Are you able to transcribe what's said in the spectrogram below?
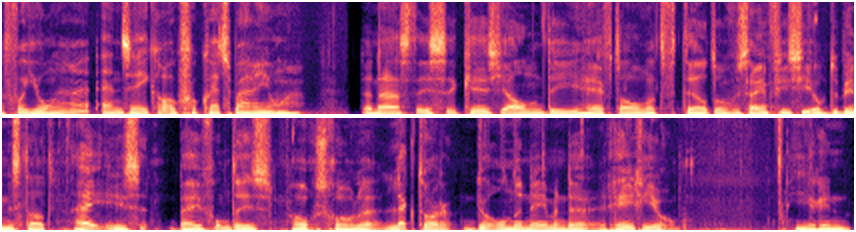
voor jongeren. En zeker ook voor kwetsbare jongeren. Daarnaast is Kees Jan, die heeft al wat verteld over zijn visie op de binnenstad. Hij is bij Fontis Hogescholen lector de ondernemende regio. Hierin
